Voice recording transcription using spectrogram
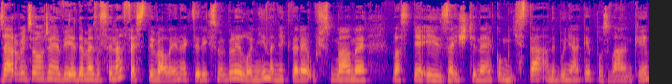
Zároveň samozřejmě vyjedeme zase na festivaly, na kterých jsme byli loni, na některé už máme vlastně i zajištěné jako místa anebo nějaké pozvánky.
